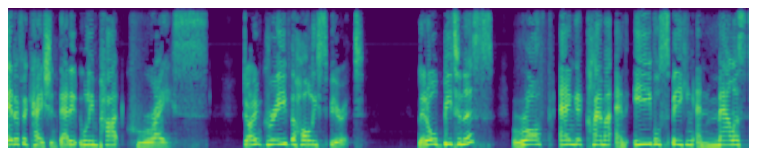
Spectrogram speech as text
edification, that it will impart grace. Don't grieve the Holy Spirit. Let all bitterness, wrath, anger, clamour, and evil speaking and malice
